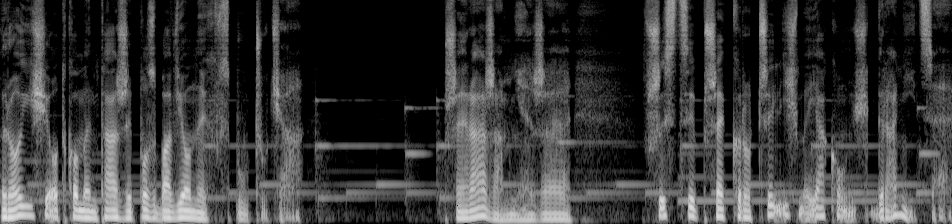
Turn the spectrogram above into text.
roi się od komentarzy pozbawionych współczucia. Przeraża mnie, że wszyscy przekroczyliśmy jakąś granicę.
